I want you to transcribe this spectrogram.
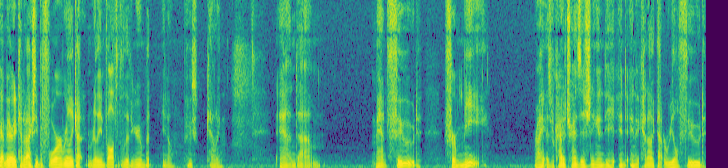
Got married kind of actually before really got really involved in the living room, but you know, who's counting? And um, man, food for me, right? As we're kind of transitioning into into, into kind of like that real food,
